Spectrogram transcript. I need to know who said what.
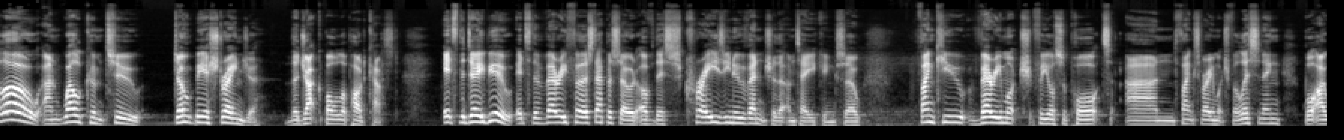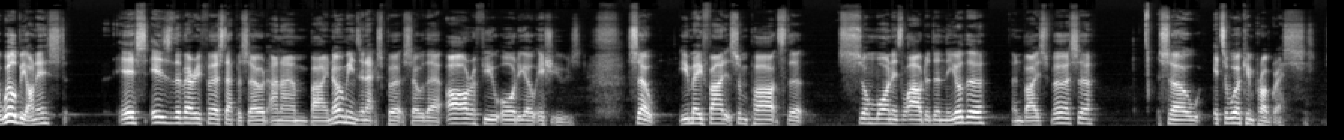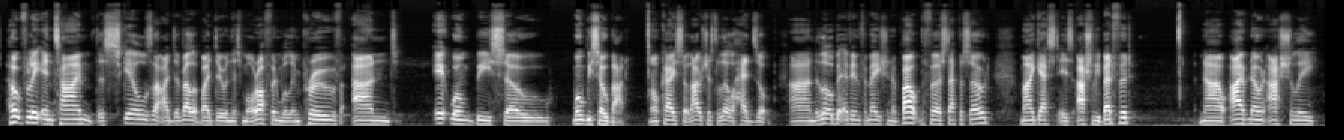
Speaker 1: Hello and welcome to Don't Be a Stranger, the Jack Bowler podcast. It's the debut, it's the very first episode of this crazy new venture that I'm taking. So, thank you very much for your support and thanks very much for listening. But I will be honest, this is the very first episode and I am by no means an expert, so there are a few audio issues. So, you may find at some parts that someone is louder than the other, and vice versa. So it's a work in progress. Hopefully, in time, the skills that I develop by doing this more often will improve, and it won't be so won't be so bad. Okay, so that was just a little heads up and a little bit of information about the first episode. My guest is Ashley Bedford. Now, I've known Ashley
